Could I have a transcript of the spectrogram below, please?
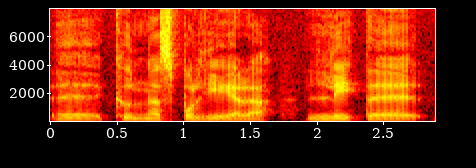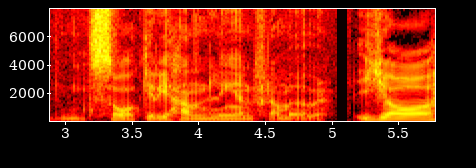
eh, kunna spoliera lite saker i handlingen framöver. Ja,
